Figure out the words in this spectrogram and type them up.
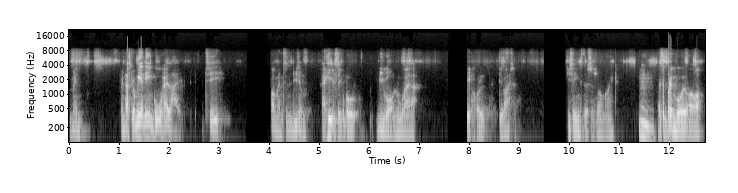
Men, men der skal jo mere end en god halvleg til, hvor man sådan ligesom er helt sikker på, at Viborg nu er det hold, det var de seneste sæsoner, ikke? Mm. Altså på den måde, og,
